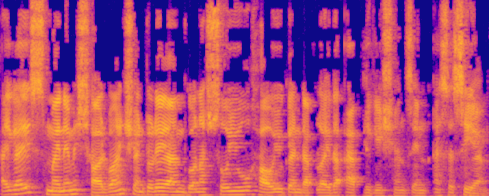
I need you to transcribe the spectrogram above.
Hi guys, my name is Harvansh and today I'm gonna show you how you can deploy the applications in SCCM.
